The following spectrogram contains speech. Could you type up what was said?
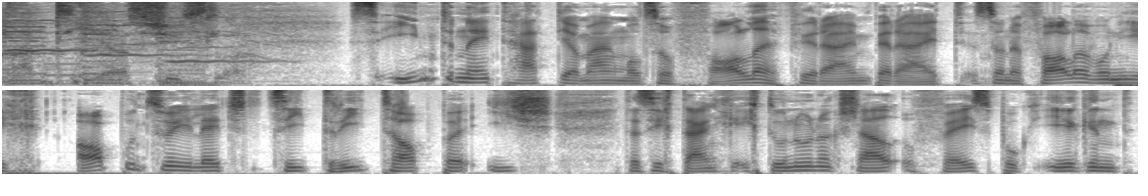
Matthias Schüssler. Das Internet hat ja manchmal so Fallen für einen bereit. So eine Falle, wo ich ab und zu in letzter Zeit reintappe, ist, dass ich denke, ich tue nur noch schnell auf Facebook irgend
